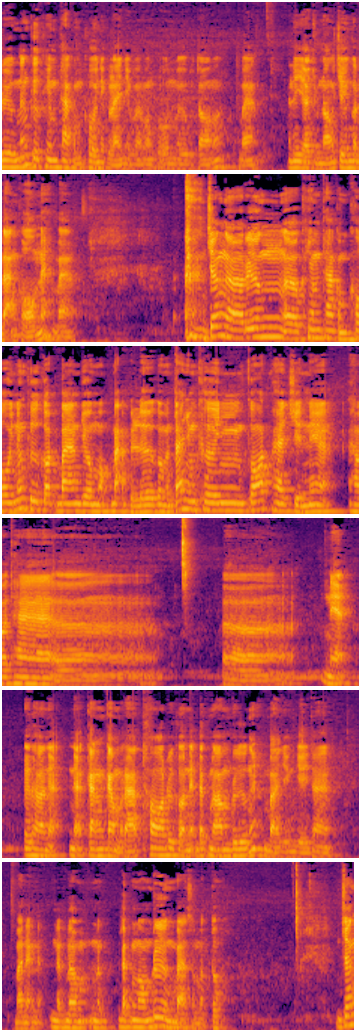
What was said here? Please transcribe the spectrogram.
រឿងហ្នឹងគឺខ្ញុំថាកុំខូចនៅកន្លែងនេះបាទបងប្អូនមើលបន្តមកបាទ នេះចំណងជើងក៏ដាក់ក្រោមណាបាទអញ្ចឹងរឿងខ្ញុំថាកំខូចហ្នឹងគឺគាត់បានយកមកដាក់ពីលើក៏ប៉ុន្តែខ្ញុំឃើញគាត់ប្រហែលជាអ្នកហៅថាអឺអឺអ្នកគេថាអ្នកអ្នកកាន់កាមេរ៉ាថតឬក៏អ្នកដឹកនាំរឿងណាបាទយើងនិយាយថាបាទអ្នកដឹកនាំដឹកនាំរឿងបាទសមត្ថទោសអញ្ចឹង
